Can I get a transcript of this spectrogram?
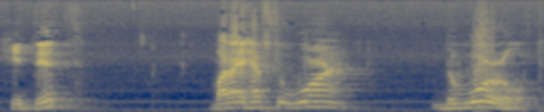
He did. But I have to warn the world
